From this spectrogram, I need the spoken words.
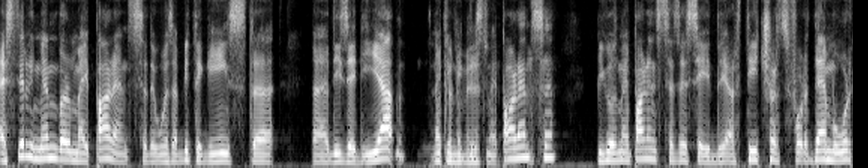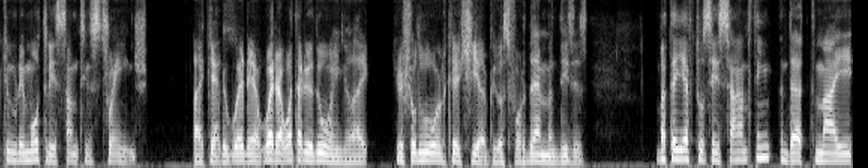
I still remember my parents. There was a bit against uh, uh, this idea, like against my parents, uh, because my parents, as I said, they are teachers. For them, working remotely is something strange. Like, yeah, where, where, what are you doing? Like, you should work here because for them, this is. But I have to say something that my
